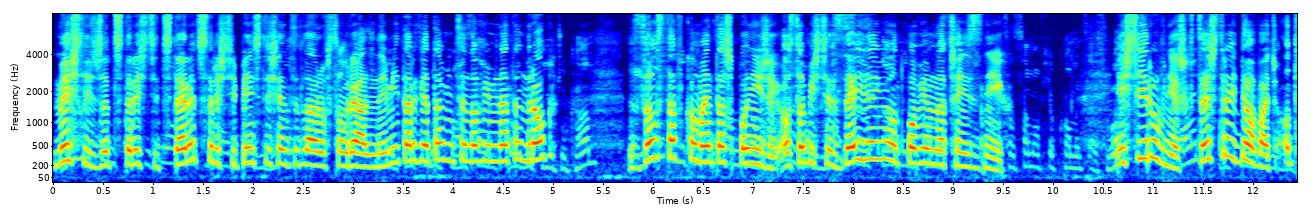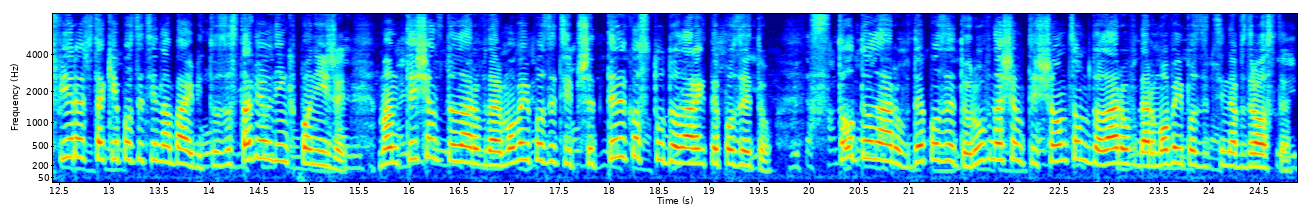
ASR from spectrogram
Myślisz, że 44-45 tysięcy dolarów są realnymi targetami cenowymi na ten rok? Zostaw komentarz poniżej, osobiście zejdę i odpowiem na część z nich. Jeśli również chcesz tradeować, otwierać takie pozycje na Bybit, to zostawiam link poniżej. Mam 1000 dolarów darmowej pozycji przy tylko 100 dolarach depozytu. 100 dolarów depozytu równa się 1000 dolarów darmowej pozycji na wzrosty.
